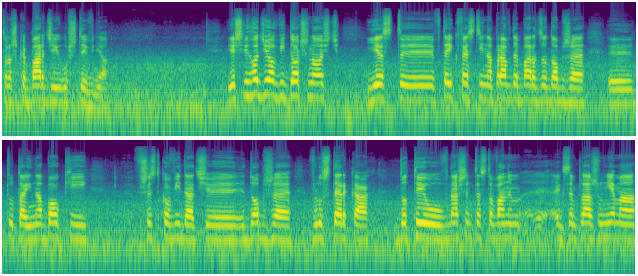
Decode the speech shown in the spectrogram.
troszkę bardziej usztywnia. Jeśli chodzi o widoczność, jest w tej kwestii naprawdę bardzo dobrze. Tutaj na boki wszystko widać y, dobrze w lusterkach do tyłu. W naszym testowanym y, egzemplarzu nie ma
